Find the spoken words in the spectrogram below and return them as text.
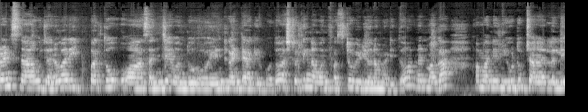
ಫ್ರೆಂಡ್ಸ್ ನಾವು ಜನವರಿ ಇಪ್ಪತ್ತು ಸಂಜೆ ಒಂದು ಎಂಟು ಗಂಟೆ ಆಗಿರ್ಬೋದು. ಅಷ್ಟೊತ್ತಿಗೆ ನಾವು ಒಂದು ಫಸ್ಟು ವಿಡಿಯೋನ ಮಾಡಿದ್ದು. ನನ್ನ ಮಗ, ಅಮ್ಮ, ನೀನು ಯೂಟ್ಯೂಬ್ ಚಾನಲಲ್ಲಿ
